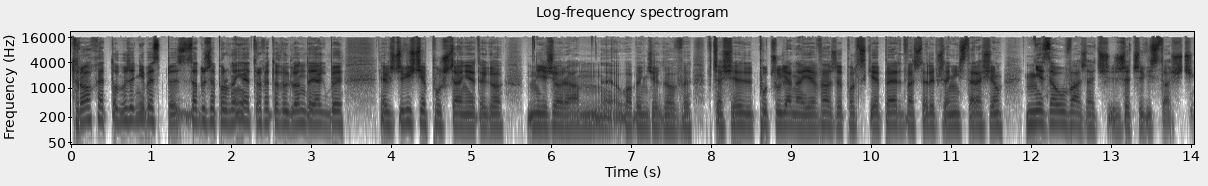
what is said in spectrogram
trochę to może nie bez, bez za duże porównanie, ale trochę to wygląda jakby jak rzeczywiście puszczanie tego jeziora Łabędziego w, w czasie puczu Janajewa, że polskie PR24 przynajmniej stara się nie zauważać rzeczywistości.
